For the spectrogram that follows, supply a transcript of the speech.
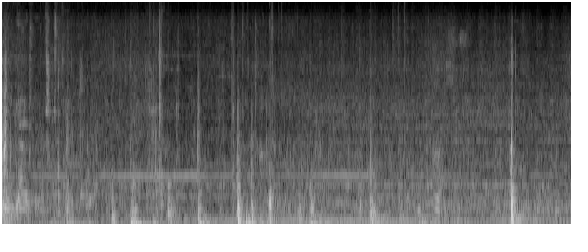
Obrigado.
